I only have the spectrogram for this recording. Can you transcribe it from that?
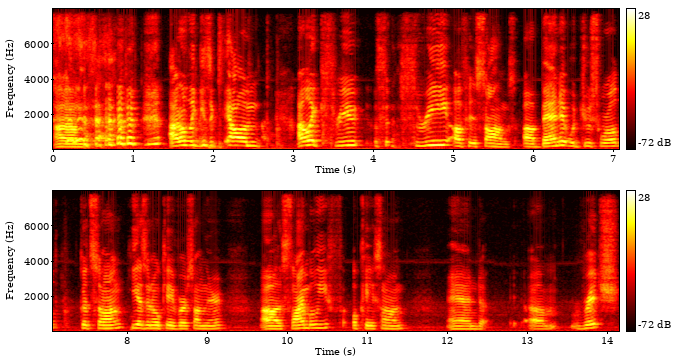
Um, I don't think he's a. Um, I like three th- three of his songs. Uh, Bandit with Juice WRLD, good song. He has an okay verse on there. Uh, Slime Belief, okay song, and um, Rich,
